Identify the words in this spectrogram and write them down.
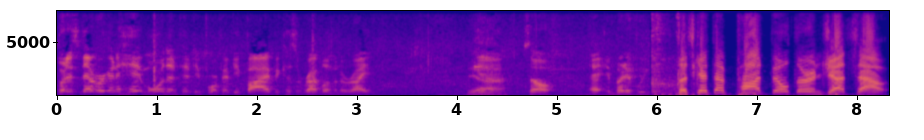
but it's never going to hit more than 54, 55 because of rev limiter, right? Yeah. So, uh, but if we let's get that pod filter and jets out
